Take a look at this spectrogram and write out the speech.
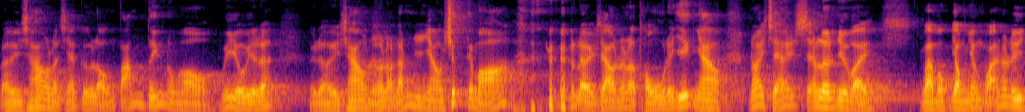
đời sau là sẽ cự lộn 8 tiếng đồng hồ, ví dụ vậy đó. Rồi đời sau nữa là đánh với nhau sức cái mỏ. Đời sau nữa là thù để giết nhau. Nó sẽ sẽ lên như vậy. Và một dòng nhân quả nó đi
